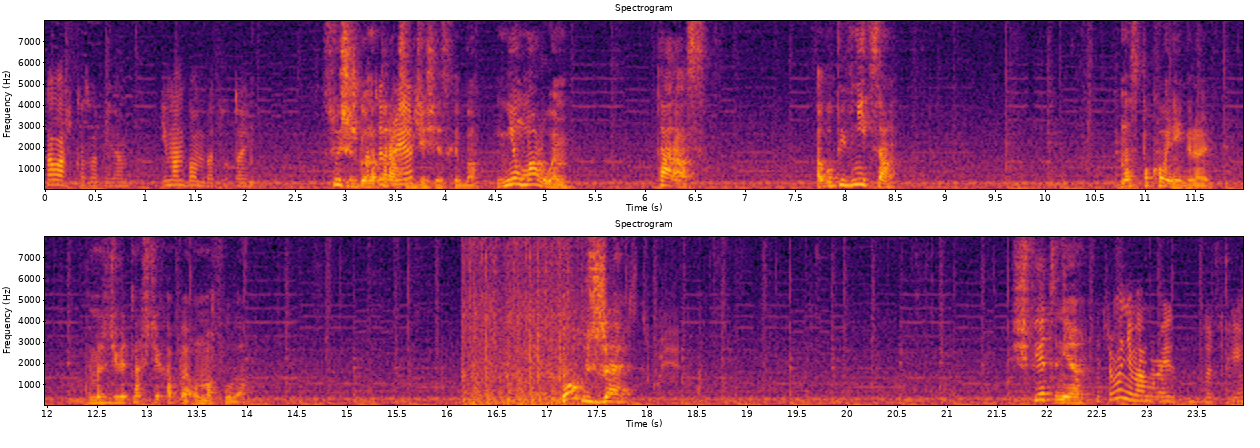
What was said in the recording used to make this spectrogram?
kałaszka zabiłem. I mam bombę tutaj. Słyszysz go, A na ty tarasie żyjesz? gdzieś jest chyba. Nie umarłem. Taras. Albo piwnica. Na spokojnie graj. Ty masz 19 HP, on ma fulla. Dobrze! Świetnie. I czemu nie ma mojej zbytki?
